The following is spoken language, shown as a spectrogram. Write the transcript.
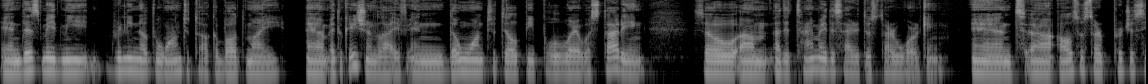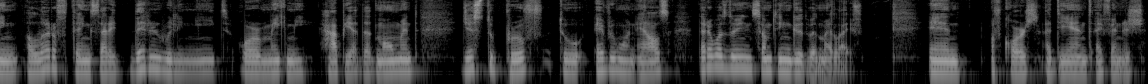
And this made me really not want to talk about my um, education life and don't want to tell people where I was studying. So um, at the time, I decided to start working and uh, also start purchasing a lot of things that I didn't really need or make me happy at that moment, just to prove to everyone else that I was doing something good with my life. And of course, at the end, I finished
